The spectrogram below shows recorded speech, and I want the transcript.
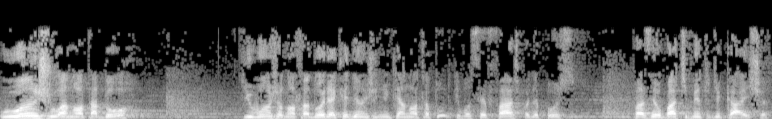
o anjo anotador, que o anjo anotador é aquele anjinho que anota tudo que você faz para depois fazer o batimento de caixa.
